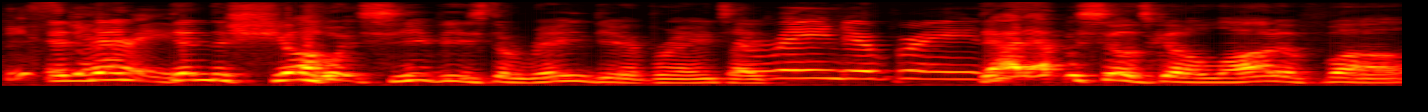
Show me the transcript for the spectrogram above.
He's And scary. then, then the show at CB's The Reindeer Brains. the I, reindeer brains. that episode's got a lot of, uh,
